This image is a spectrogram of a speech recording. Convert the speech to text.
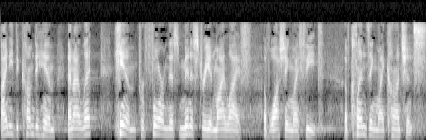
I need to come to Him and I let Him perform this ministry in my life of washing my feet, of cleansing my conscience.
